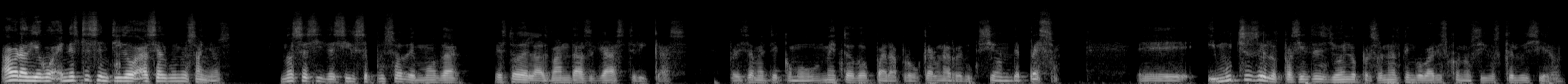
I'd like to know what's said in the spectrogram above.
Ahora, Diego, en este sentido, hace algunos años, no sé si decir, se puso de moda esto de las bandas gástricas, precisamente como un método para provocar una reducción de peso. Eh, y muchos de los pacientes, yo en lo personal tengo varios conocidos que lo hicieron,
